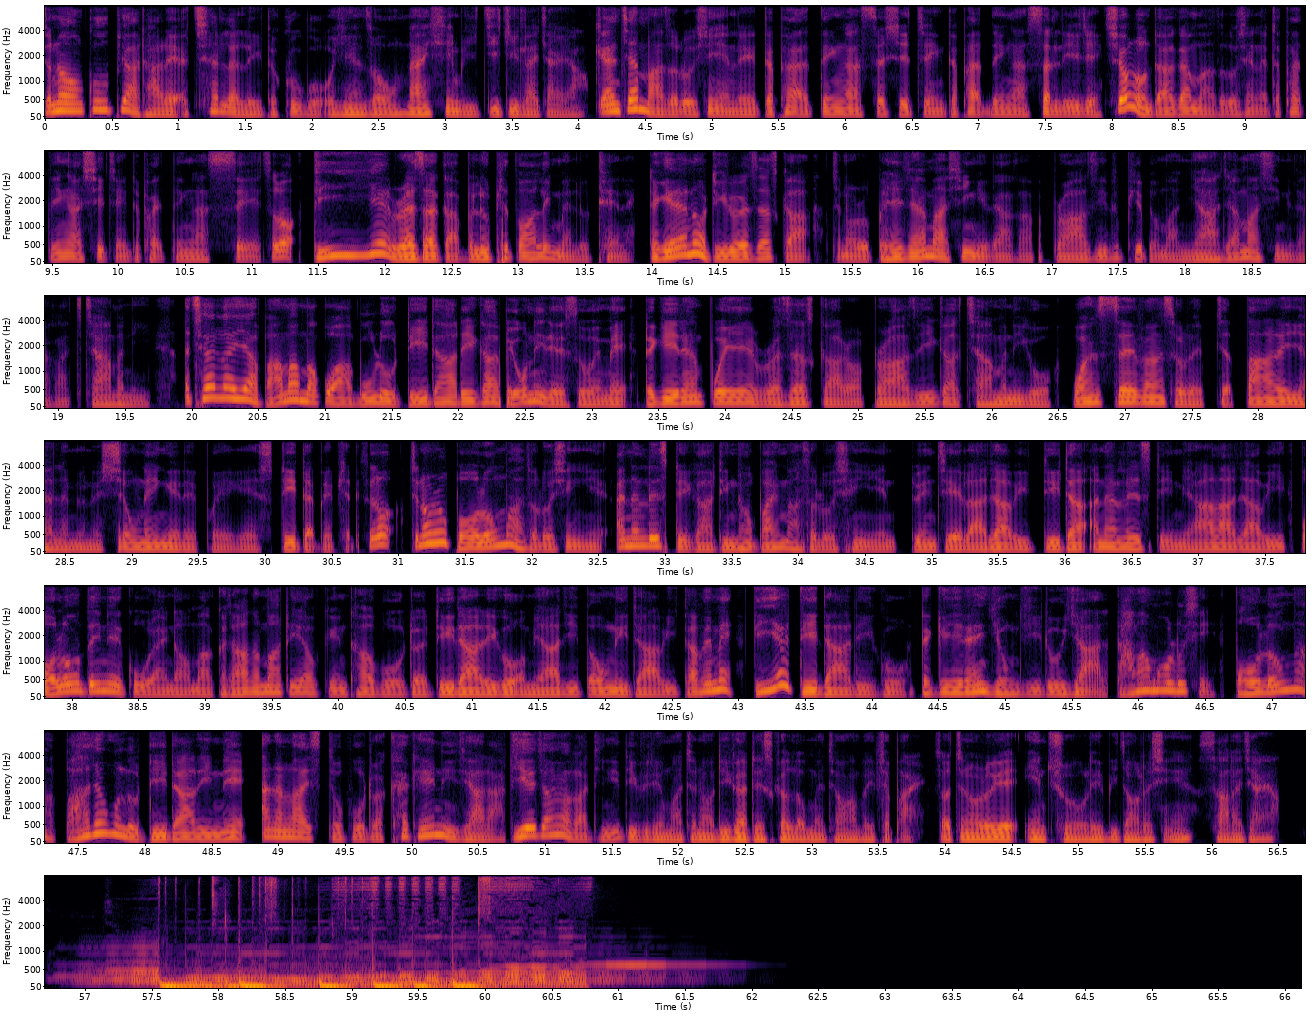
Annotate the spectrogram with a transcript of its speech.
ကျွန်တော်ကူးပြထားတဲ့အချက်လက်လေးတစ်ခုကိုအရင်ဆုံးနှိုင်းရှင်ပြီးကြည့်ကြည့်လိုက်ကြရအောင်။ကန်ချက်မှာဆိုလို့ရှိရင်လေတစ်ဖက်အသင်းက18ချိန်တစ်ဖက်အသင်းက14ချိန်ရှော့လွန်တာကမှာဆိုလို့ရှိရင်လေတစ်ဖက်အသင်းက8ချိန်တစ်ဖက်အသင်းက10ဆိုတော့ဒီရဲ့ result ကဘယ်လိုဖြစ်သွားလိမ့်မယ်လို့ထင်လဲ။တကယ်တော့ဒီ result ကကျွန်တော်တို့ဘယ်ချမ်းမှာရှိနေတာကဘရာဇီးဖြစ်ပြီးမှညာချမ်းမှာရှိနေတာကဂျာမနီအချက်လက်ရဘာမှမကွာဘူးလို့ data တွေကပြောနေတယ်ဆိုပေမဲ့တကယ်တမ်းပွဲရဲ့ result ကတော့ဘရာဇီးကဂျာမနီကို1-7ဆိုတဲ့ပြတ်သားတဲ့ရလဒ်မျိုးနဲ့ရှုံးနေခဲ့တဲ့ပွဲရဲ့ state တက်ပဲဖြစ်တယ်ဆိုတော့ကျွန်တော်တို့ဘောလုံးမှာဆိုလို့ရှိရင် analyst တွေကဒီနောက်ပိုင်းမှာဆိုလို့ရှိရင်တွင်ကျလာကြပြီး data analyst တွေများလာကြပြီးဘောလုံးအသင်းတွေကိုယ်တိုင်တောင်မှကစားသမားတယောက်ကင်းထောက်ဖို့အတွက် data တွေကိုအများကြီးသုံးနေကြပြီဒါပေမဲ့ဒီရဲ့ data တွေကိုတကယ်တမ်းယုံကြည်လို့ရလားဒါမှမဟုတ်လို့ရှိရင်ဘောလုံးကဘာကြောင့်မလို့ data တွေနဲ့ analyze လုပ်ဖို့အတွက်ခက်ခဲနေကြတာဒီအကြောင်းအရာကဒီနေ့ဒီဗီဒီယိုမှာကျွန်တော်အဓိက discuss လုပ်မယ့်အကြောင်းအရာပဲဖြစ်ပါတယ်ဆိုတော့ကျွန်တော်တို့ရဲ့ intro လေးပြီးတော့လို့ရှိရင်စလိုက်ကြရအောင်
